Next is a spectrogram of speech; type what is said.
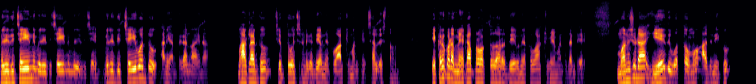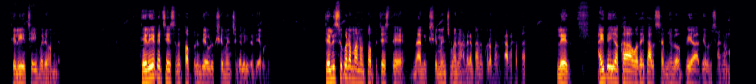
మీరు ఇది చేయండి మీరు ఇది చేయండి మీరు ఇది చేయండి. మీరు ఇది చేయవద్దు అని ఎంతగానో ఆయన మాట్లాడుతూ చెప్తూ వచ్చినట్టుగా దేవుని యొక్క వాక్యం మనకి సెలవిస్తూ ఉంది. ఇక్కడ కూడా మేకా ప్రవక్త ద్వారా దేవుని యొక్క వాక్యం ఏమంటదంటే మనుషుడా ఏది ఉత్తమో అది నీకు తెలియ చేయబడి ఉంది. తెలియక చేసిన తప్పుని దేవుడు క్షమించగలిగిన దేవుడు. తెలుసు కూడా మనం తప్పు చేస్తే దాన్ని క్షమించమని అడగటానికి కూడా మనకు అర్హత లేదు. అయితే ఈ యొక్క ఉదయకాల సమయంలో ప్రియా దేవుని సంగమ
